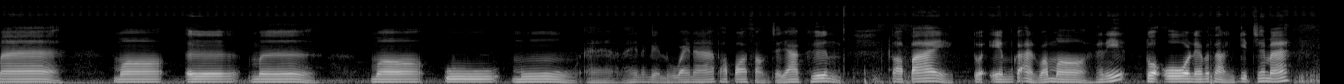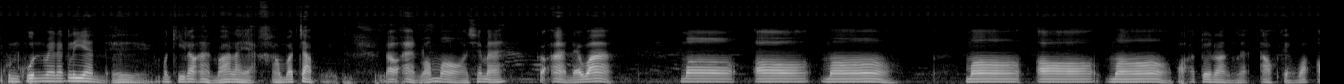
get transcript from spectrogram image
มามอเอเมอมออูมูอ่าให้นักเรียนรู้ไว้นะ พอป .2 จะยากขึ้น ต่อไปตัว M ก็อ่านว่ามอทีนี้ตัว O ในภาษาอังกฤษใช่ไหมคุณคุ้นๆไหมนักเรียนเออเมื่อกี้เราอ่านว่าอะไรอะคำว่าจับ เราอ่านว่ามอใช่ไหมก็อ่านได้ว่ามออมอ มออมอเพราะเอาตัวหลังเนี่ยออกเสียงว่าอ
